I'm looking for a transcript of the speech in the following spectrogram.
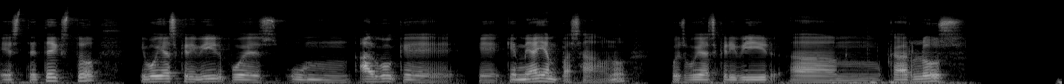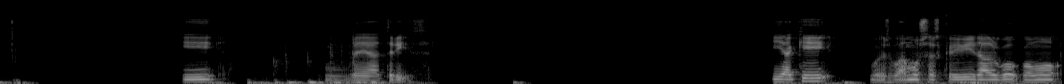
este texto y voy a escribir pues un, algo que, me hayan pasado. ¿no? pues voy a escribir Carlos y Beatriz. Y aquí pues vamos a escribir algo como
